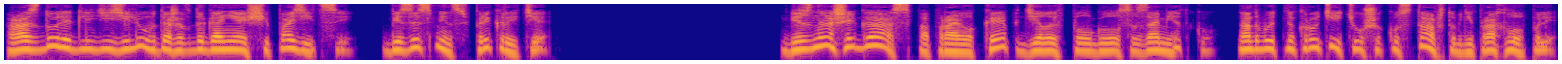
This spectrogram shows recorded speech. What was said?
Раздолье для дизелюх даже в догоняющей позиции, без эсминцев прикрытия. «Без нашей газ», — поправил Кэп, делая в полголоса заметку. «Надо будет накрутить уши кустам, чтобы не прохлопали».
